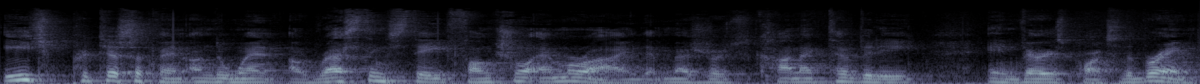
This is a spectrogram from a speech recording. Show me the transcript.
Each participant underwent a resting state functional MRI that measures connectivity in various parts of the brain.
